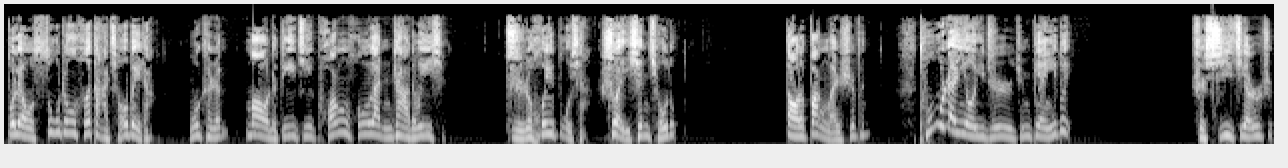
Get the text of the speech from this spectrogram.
不料苏州河大桥被炸，吴克仁冒着敌机狂轰滥炸的危险，指挥部下率先求渡。到了傍晚时分，突然有一支日军便衣队是袭击而至，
